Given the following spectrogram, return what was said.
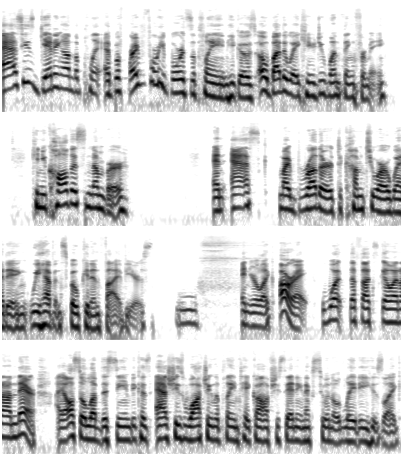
as he's getting on the plane, uh, right before he boards the plane, he goes, "Oh, by the way, can you do one thing for me? Can you call this number and ask my brother to come to our wedding? We haven't spoken in five years." And you're like, all right, what the fuck's going on there? I also love this scene because as she's watching the plane take off, she's standing next to an old lady who's like,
